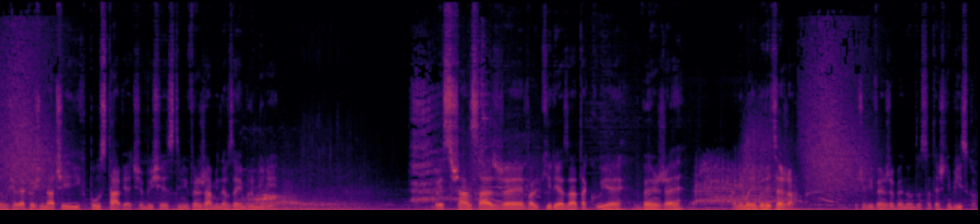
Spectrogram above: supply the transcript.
Będę musiał jakoś inaczej ich poustawiać, żeby się z tymi wężami nawzajem bronili. Bo jest szansa, że Walkiria zaatakuje węże, a nie mojego rycerza. Jeżeli węże będą dostatecznie blisko.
